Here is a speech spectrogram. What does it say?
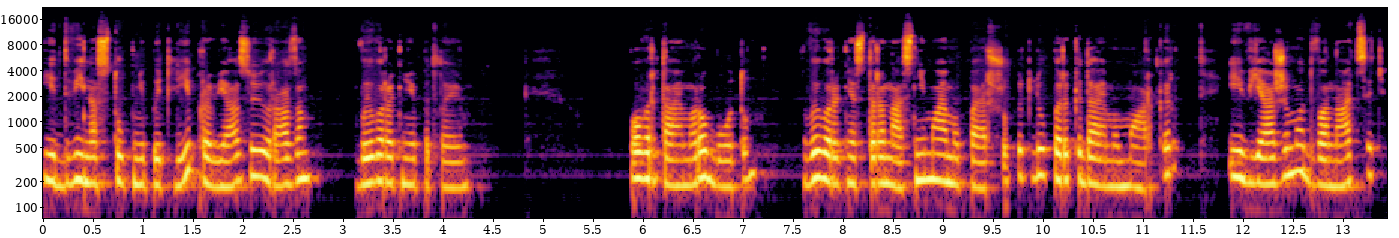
і дві наступні петлі пров'язую разом виворотньою петлею. Повертаємо роботу. Виворотня сторона знімаємо першу петлю, перекидаємо маркер і в'яжемо 12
